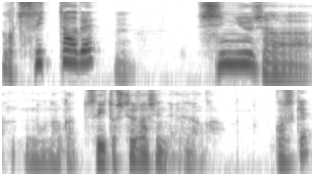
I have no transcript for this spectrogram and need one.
なんかツイッターでうん。侵入者のなんかツイートしてるらしいんだよね、なんか。ゴスケ？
